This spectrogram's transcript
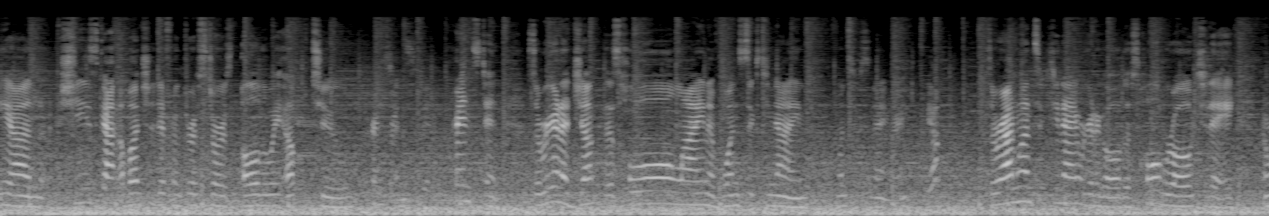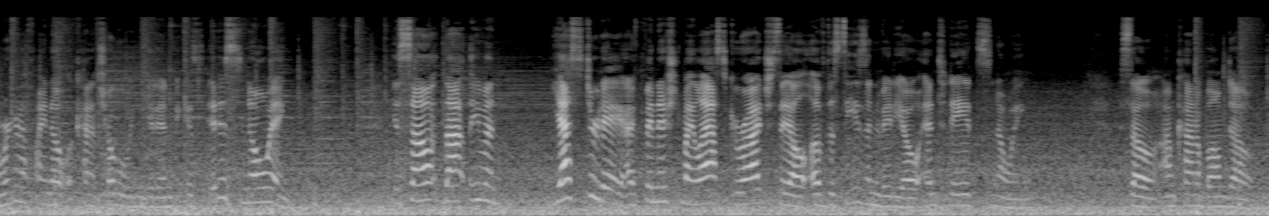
And she's got a bunch of different thrift stores all the way up to Princeton. Princeton. So we're gonna junk this whole line of 169. 169, right? Yep. So we're on 169. We're gonna go this whole road today, and we're gonna find out what kind of trouble we can get in because it is snowing. You saw that even yesterday. I finished my last garage sale of the season video, and today it's snowing. So I'm kind of bummed out. What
